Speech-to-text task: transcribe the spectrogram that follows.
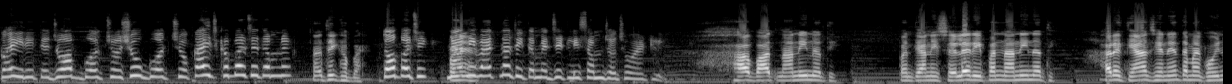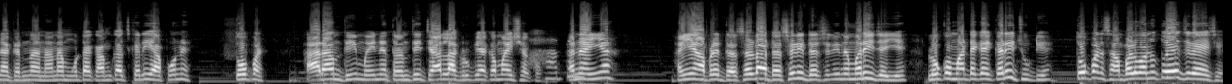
કઈ રીતે જોબ ગોતશો? શું ગોતશો? કઈ જ ખબર છે તમને? નથી ખબર. તો પછી નાની વાત નથી તમે જેટલી સમજો છો એટલી. હા વાત નાની નથી. પણ ત્યાંની સેલેરી પણ નાની નથી. અરે ત્યાં છે ને તમે કોઈના ઘરના નાના મોટા કામકાજ કરી આપો ને તો પણ આરામથી મહિને ત્રણથી ચાર લાખ રૂપિયા કમાઈ શકો. અને અહીંયા અહીંયા આપણે ઢસડા ઢસડી ઢસડીને મરી જઈએ. લોકો માટે કંઈ કરી છૂટીએ. તો પણ સાંભળવાનું તો એ જ રહે છે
